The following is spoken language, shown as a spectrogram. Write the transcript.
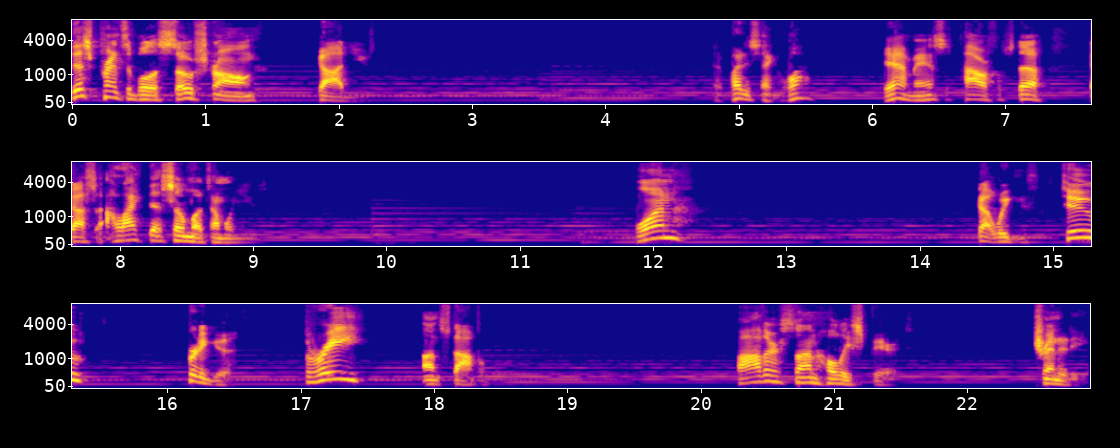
This principle is so strong, God used it. Wait a second, what? Yeah, man, this is powerful stuff. God said, I like that so much, I'm going to use it. One, got weaknesses. Two, pretty good. Three, unstoppable. Father, Son, Holy Spirit, Trinity.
